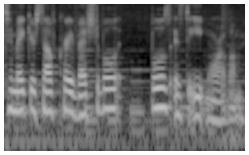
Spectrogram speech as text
to make yourself crave vegetables is to eat more of them.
